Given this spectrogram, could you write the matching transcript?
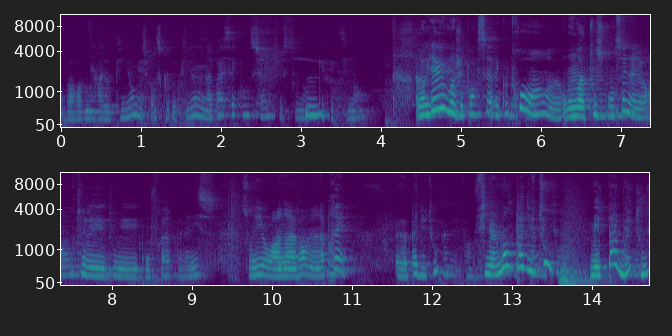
on va revenir à l'opinion, mais je pense que l'opinion, on n'a pas assez conscience, justement, mm. qu'effectivement. Alors, il y a eu, moi j'ai pensé avec trop. Hein. On a tous pensé d'ailleurs, hein. tous, les, tous les confrères pénalistes sont dit, il y aura un avant et un après. Euh, pas du tout. Finalement, pas, du, tout. Mais pas, du, tout.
